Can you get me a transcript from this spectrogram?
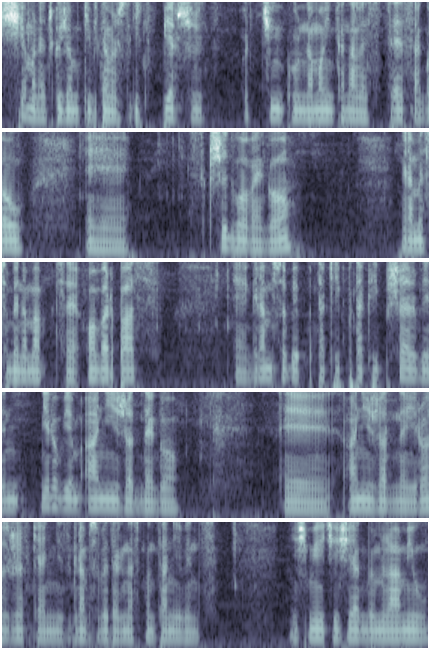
Siemaneczko ziomki, witam wszystkich w pierwszym odcinku na moim kanale z CSA GO e, skrzydłowego. Gramy sobie na mapce Overpass. E, gram sobie po takiej, po takiej przerwie. Nie robiłem ani żadnego e, ani żadnej rozgrzewki, ani nic. Gram sobie tak na spontanie, więc nie śmiejcie się jakbym lamił,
